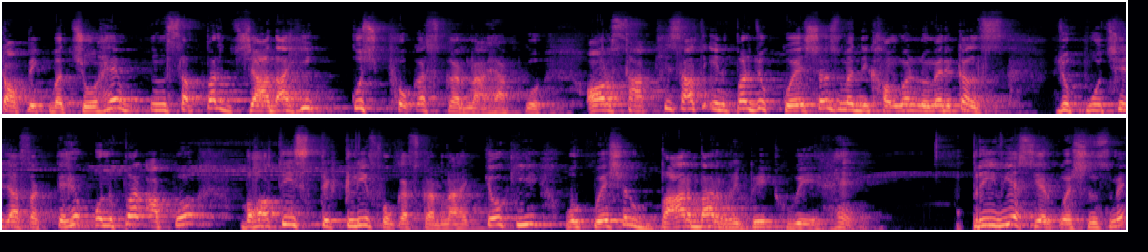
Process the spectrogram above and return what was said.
टॉपिक बच्चों है, उन सब पर ज़्यादा ही कुछ फोकस करना है आपको। और साथ ही साथ इन पर जो क्वेश्चंस मैं दिखाऊँगा न्यूमेरिकल्स जो पूछे जा सकते हैं, उन पर आपको बहुत ही स्ट्रिक्टली फोकस करना है, क्योंकि वो क्वेश्चन बार बार रिपीट हुए हैं। प्रीवियस ईयर क्वेश्चंस में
